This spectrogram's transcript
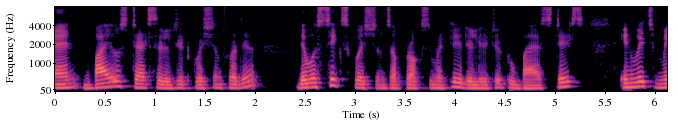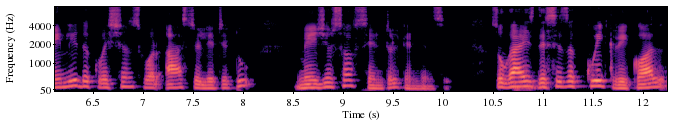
and biostats related questions were there. There were six questions approximately related to biostats, in which mainly the questions were asked related to measures of central tendency. So, guys, this is a quick recall.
